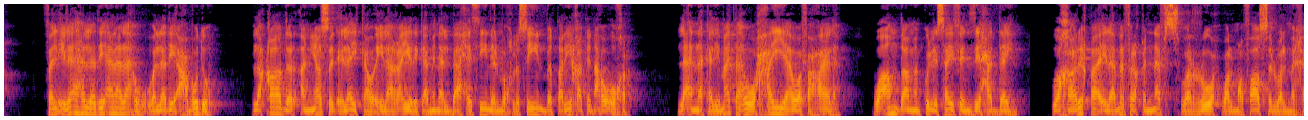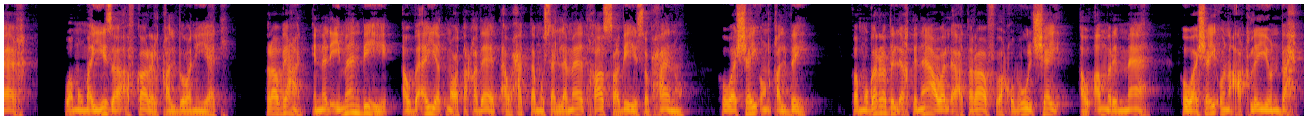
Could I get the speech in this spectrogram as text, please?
فالإله الذي أنا له والذي أعبده لقادر أن يصل إليك وإلى غيرك من الباحثين المخلصين بطريقة أو أخرى. لأن كلمته حية وفعالة وأمضى من كل سيف ذي حدين وخارقة إلى مفرق النفس والروح والمفاصل والمخاخ ومميزة أفكار القلب ونياته رابعا إن الإيمان به أو بأية معتقدات أو حتى مسلمات خاصة به سبحانه هو شيء قلبي فمجرد الاقتناع والاعتراف وقبول شيء أو أمر ما هو شيء عقلي بحت.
